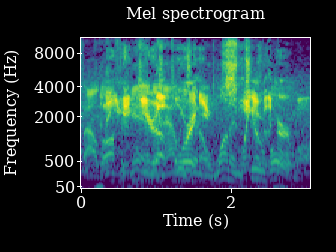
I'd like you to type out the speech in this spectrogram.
Fouled And then off you get again. geared up for he's it, in and a you one and swing over the curveball.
